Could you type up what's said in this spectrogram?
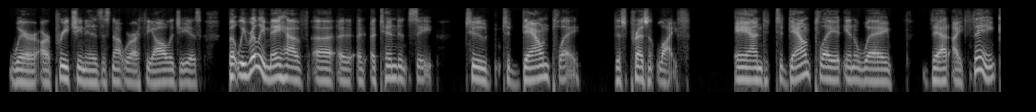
where our preaching is it's not where our theology is but we really may have a, a, a tendency to to downplay this present life and to downplay it in a way that i think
